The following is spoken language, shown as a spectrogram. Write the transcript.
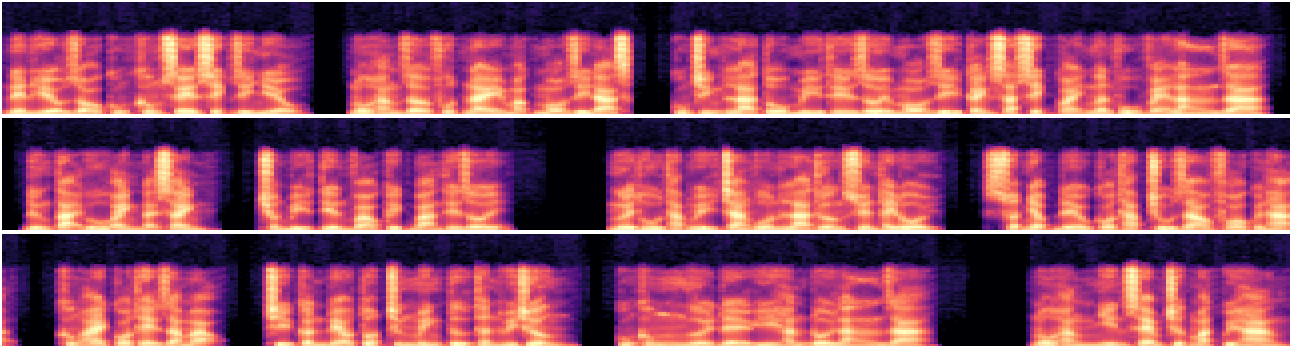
Nên hiểu rõ cũng không xê xích gì nhiều, nô hàng giờ phút này mặc mọ gì đạt cũng chính là tổ mỹ thế giới mọ gì cảnh sát xích quái ngân phụ vẽ làng ra đứng tại ưu ảnh đại sảnh, chuẩn bị tiến vào kịch bản thế giới. Người thủ tháp ngụy trang vốn là thường xuyên thay đổi, xuất nhập đều có tháp chủ giao phó quyền hạn, không ai có thể giả mạo, chỉ cần đeo tốt chứng minh tự thân huy trường cũng không người để ý hắn đổi làng ra nô hàng nhìn xem trước mặt quỳ hàng,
